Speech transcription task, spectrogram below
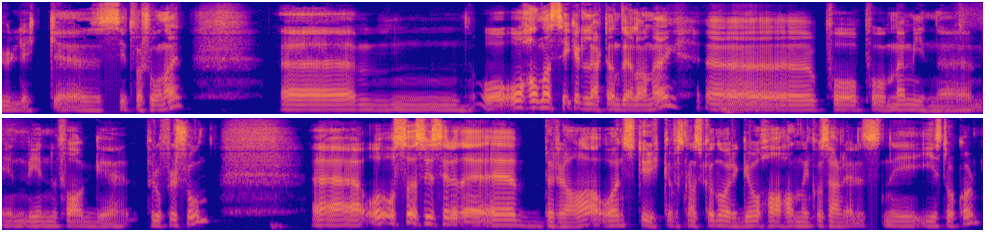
ulike situasjoner. Uh, og, og, han har sikkert lært en del av meg uh, på, på, med mine, min, min fagprofesjon. Uh, og så syns jeg det er bra og en styrke for Skanska Norge å ha han i konsernledelsen i, i, Stockholm.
